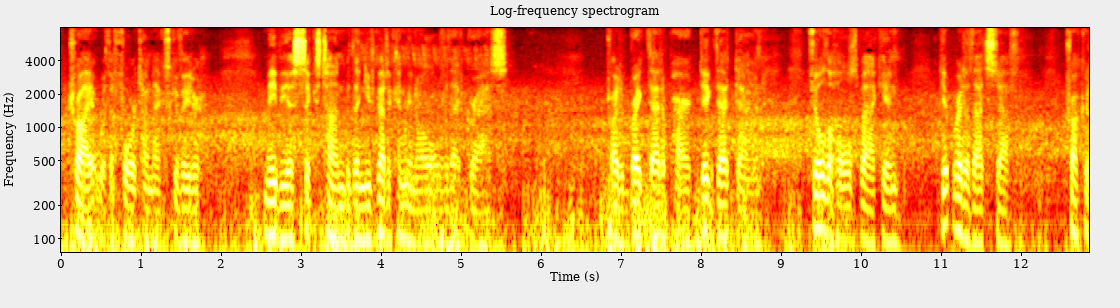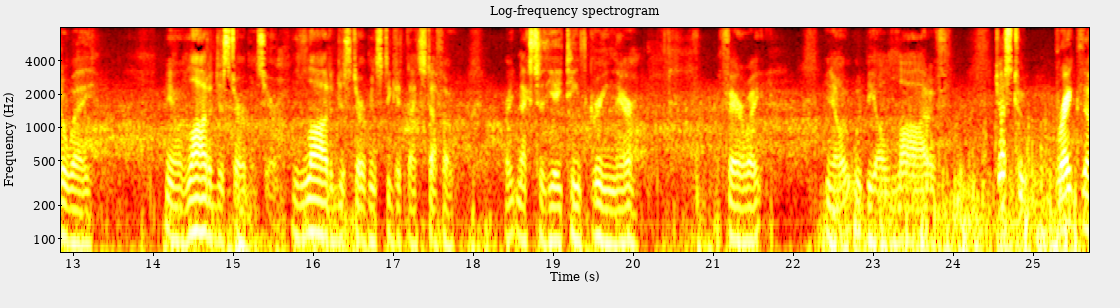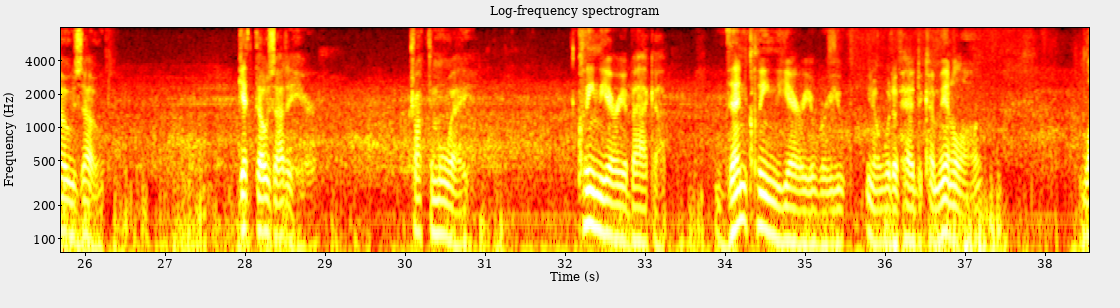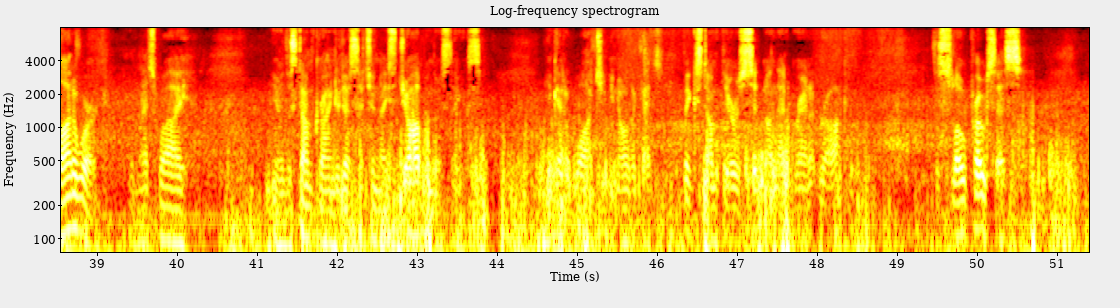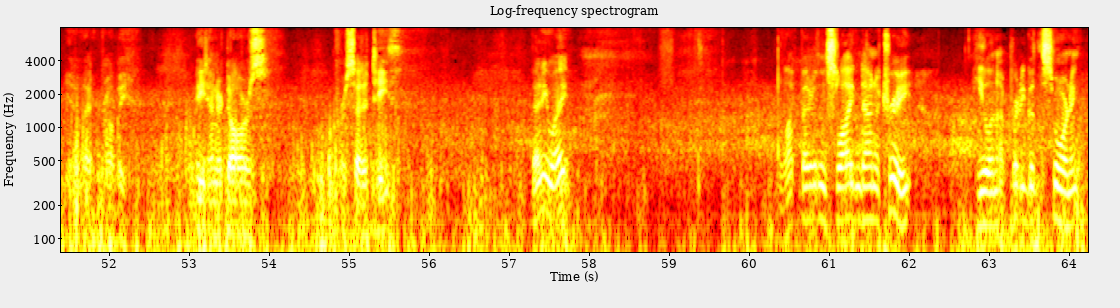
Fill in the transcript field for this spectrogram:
try it with a four ton excavator, maybe a six ton, but then you've got to come in all over that grass. Try to break that apart, dig that down, fill the holes back in, get rid of that stuff, truck it away. You know, a lot of disturbance here, a lot of disturbance to get that stuff out. Right next to the 18th green there, fairway. You know, it would be a lot of, just to break those out, get those out of here, truck them away, clean the area back up, then clean the area where you, you know, would have had to come in along. A lot of work. That's why, you know, the stump grinder does such a nice job on those things. You gotta watch it, you know, like that big stump there is sitting on that granite rock. It's a slow process. You know, that probably $800 for a set of teeth. But anyway, a lot better than sliding down a tree. Healing up pretty good this morning.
